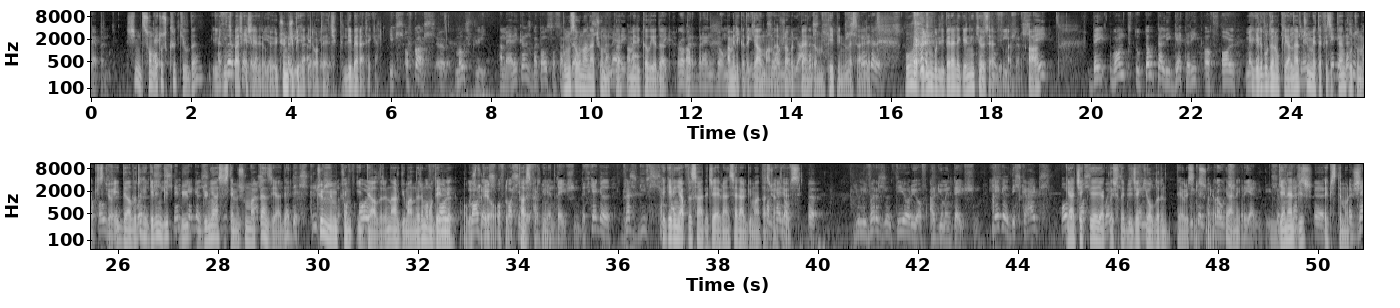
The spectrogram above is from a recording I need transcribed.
Şimdi son 30-40 yılda ilginç başka şeyler oluyor. Üçüncü bir Hegel ortaya çıktı. Liberal Hegel. Bunu savunanlar çoğunlukla Amerikalı ya da Amerika'daki Almanlar, Robert Brandom, Pippin vesaire. Bu Hegel'in bu liberal Hegel'in iki özelliği var. A, Hegel'i buradan okuyanlar tüm metafizikten kurtulmak istiyor. İddiaları Hegel'in bir büyük dünya sistemi sunmaktan ziyade tüm mümkün iddiaların, argümanların modelini oluşturuyor oldu, tasvirini ya da. Hegel'in yaptığı sadece evrensel argümantasyon teorisi. Gerçekliğe yaklaşılabilecek yolların teorisini sunuyor. Yani genel bir epistemoloji.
